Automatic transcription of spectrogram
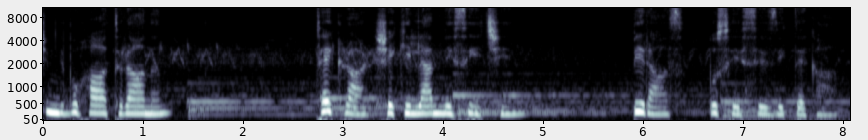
Şimdi bu hatıranın tekrar şekillenmesi için biraz bu sessizlikte kal.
